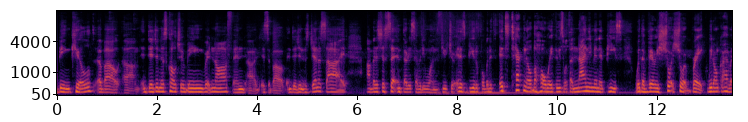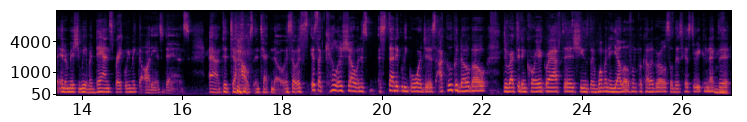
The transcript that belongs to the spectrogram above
being killed, about um, indigenous culture being written off, and uh, it's about indigenous genocide. Um, but it's just set in 3071 in the future. And it's beautiful, but it's, it's techno the whole way through. So it's a 90 minute piece with a very short, short break. We don't have an intermission. We have a dance break where we make the audience dance um, to, to house and techno. And so it's it's a killer show and it's aesthetically gorgeous. Aku Kadogo directed and choreographed it. She's the woman in yellow from Pakala Girls, so there's history connected.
